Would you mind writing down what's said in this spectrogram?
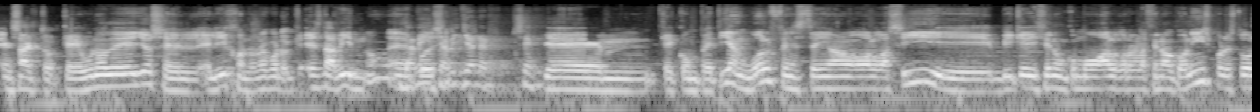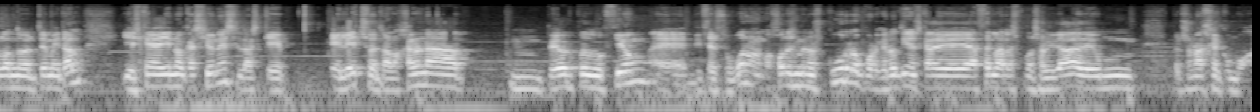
Exacto, que uno de ellos, el, el, hijo, no recuerdo, es David, ¿no? Eh, David, David Jenner, sí. Que, que, competía en Wolfenstein o algo así, y vi que hicieron como algo relacionado con Is, por estuve hablando del tema y tal, y es que hay en ocasiones en las que el hecho de trabajar en una mm, peor producción, eh, dices tú, bueno, a lo mejor es menos curro porque no tienes que hacer la responsabilidad de un personaje como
